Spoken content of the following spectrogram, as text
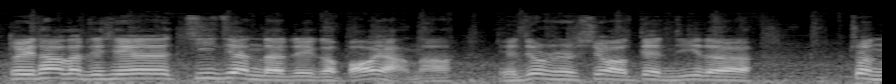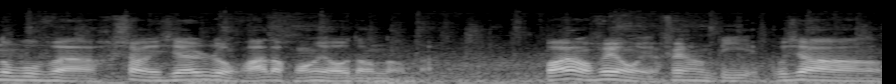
对于它的这些机件的这个保养呢，也就是需要电机的转动部分上一些润滑的黄油等等的，保养费用也非常低，不像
